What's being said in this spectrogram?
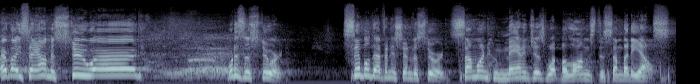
Everybody say, I'm a steward. What is a steward? Simple definition of a steward someone who manages what belongs to somebody else.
